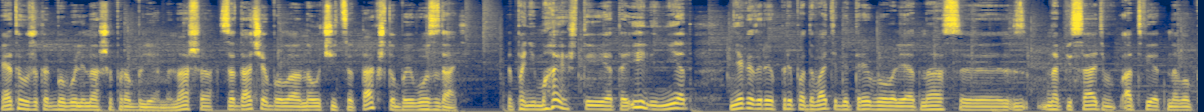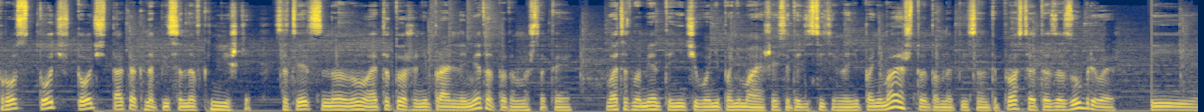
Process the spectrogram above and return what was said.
Это уже как бы были наши проблемы. Наша задача была научиться так, чтобы его сдать понимаешь ты это или нет. Некоторые преподаватели требовали от нас э, написать ответ на вопрос точь-в-точь так, как написано в книжке. Соответственно, ну, это тоже неправильный метод, потому что ты в этот момент ты ничего не понимаешь. Если ты действительно не понимаешь, что там написано, ты просто это зазубриваешь и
